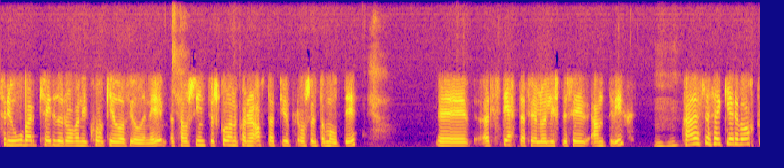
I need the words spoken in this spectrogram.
þrjú var keiriður ofan í kokið á þjóðinni, þá síndu skoðanakonur 80% á móti. Eh, Öll stjættafjölu lísti sig andvík. Hvað ætla það að gera við ork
